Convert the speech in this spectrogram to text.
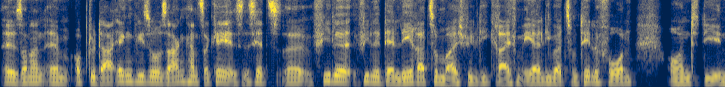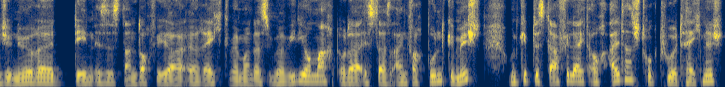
äh, sondern ähm, ob du da irgendwie so sagen kannst, okay, es ist jetzt äh, viele, viele der Lehrer zum Beispiel, die greifen eher lieber zum Telefon und die Ingenieure, denen ist es dann doch wieder äh, recht, wenn man das über Video macht oder ist das einfach bunt gemischt und gibt es da vielleicht auch altersstrukturtechnisch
